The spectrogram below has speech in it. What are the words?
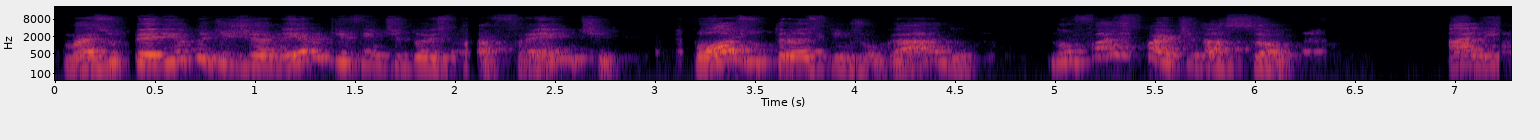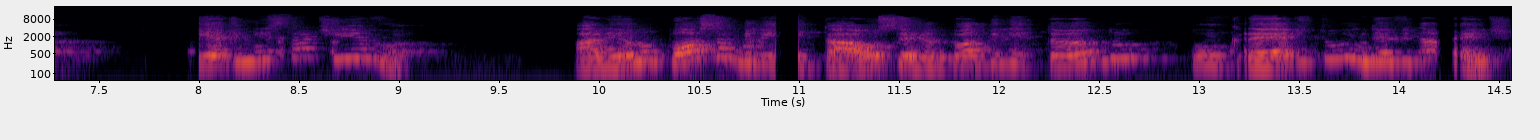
Mas o período de janeiro de 22 para frente, pós o trânsito em julgado, não faz parte da ação. Ali é administrativo. Ali eu não posso habilitar, ou seja, eu estou habilitando um crédito indevidamente.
